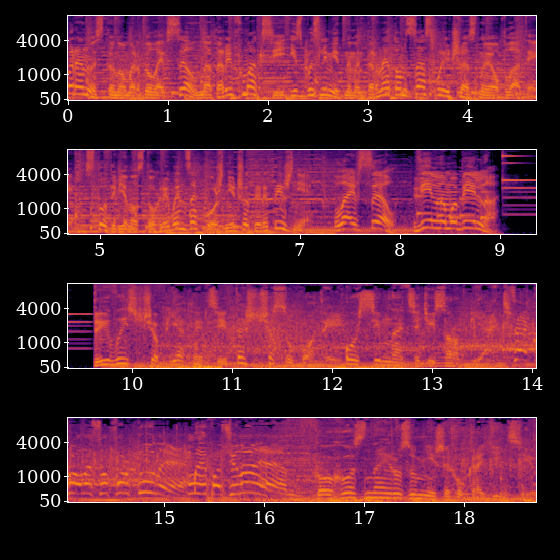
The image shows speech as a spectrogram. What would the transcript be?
переносьте номер до LifeSell на тариф Максі із безлімітним інтернетом за своєчасної оплати 190 гривень за кожні 4 тижні. LifeSell. вільно мобільно. Дивись щоп'ятниці та щосуботи о 17.45. Це колесо фортуни! Ми починаємо! Кого з найрозумніших українців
